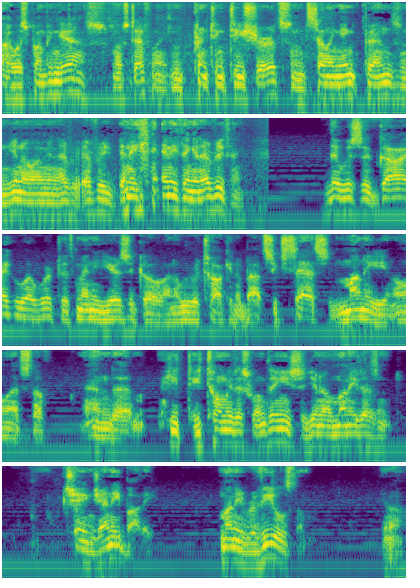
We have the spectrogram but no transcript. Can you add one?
I was pumping gas, most definitely, and printing T-shirts and selling ink pens, and you know, I mean, every, every any, anything and everything. There was a guy who I worked with many years ago, and we were talking about success and money and all that stuff. And um, he he told me this one thing. He said, you know, money doesn't change anybody. Money reveals them. You know.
